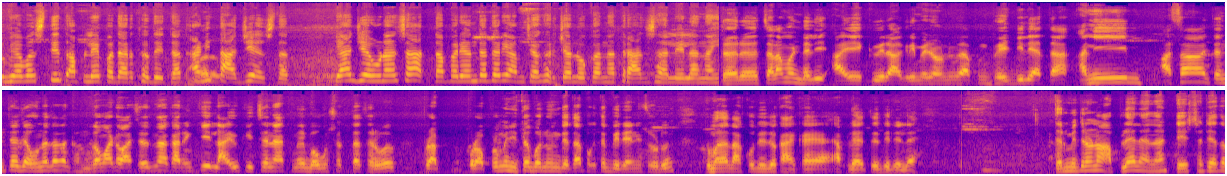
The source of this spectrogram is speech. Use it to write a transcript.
व्यवस्थित आपले पदार्थ देतात आणि. ताजे असतात. या जेवणाचा आतापर्यंत तरी आमच्या घरच्या लोकांना त्रास झालेला नाही. तर चला मंडळी आई एकवीर आगरी मेजवानी आपण भेट दिली आता. आणि असा त्यांच्या जेवणाचा घमघमाट वाचत ना कारण की लाईव्ह किचन आहे तुम्ही बघू शकता सर्व. प्रॉपर म्हणजे इथं बनवून देता फक्त बिर्याणी सोडून. तुम्हाला दाखवू देतो काय काय आपल्या इथे दिलेलं आहे. तर मित्रांनो आपल्याला ना टेस्टसाठी आता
